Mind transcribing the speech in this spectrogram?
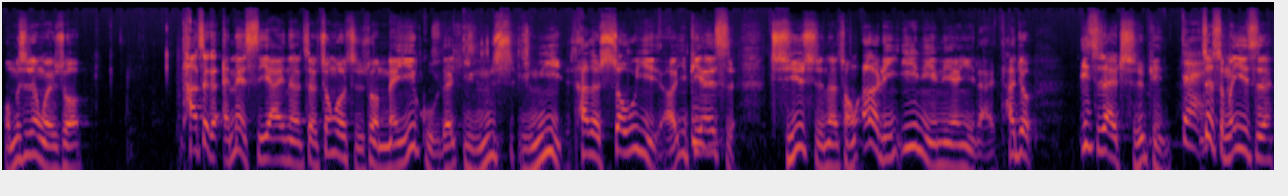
我们是认为说，它这个 MSCI 呢，这中国指数每一股的盈盈益，它的收益啊 EPS，其实呢从二零一零年以来，它就一直在持平。对，这什么意思？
